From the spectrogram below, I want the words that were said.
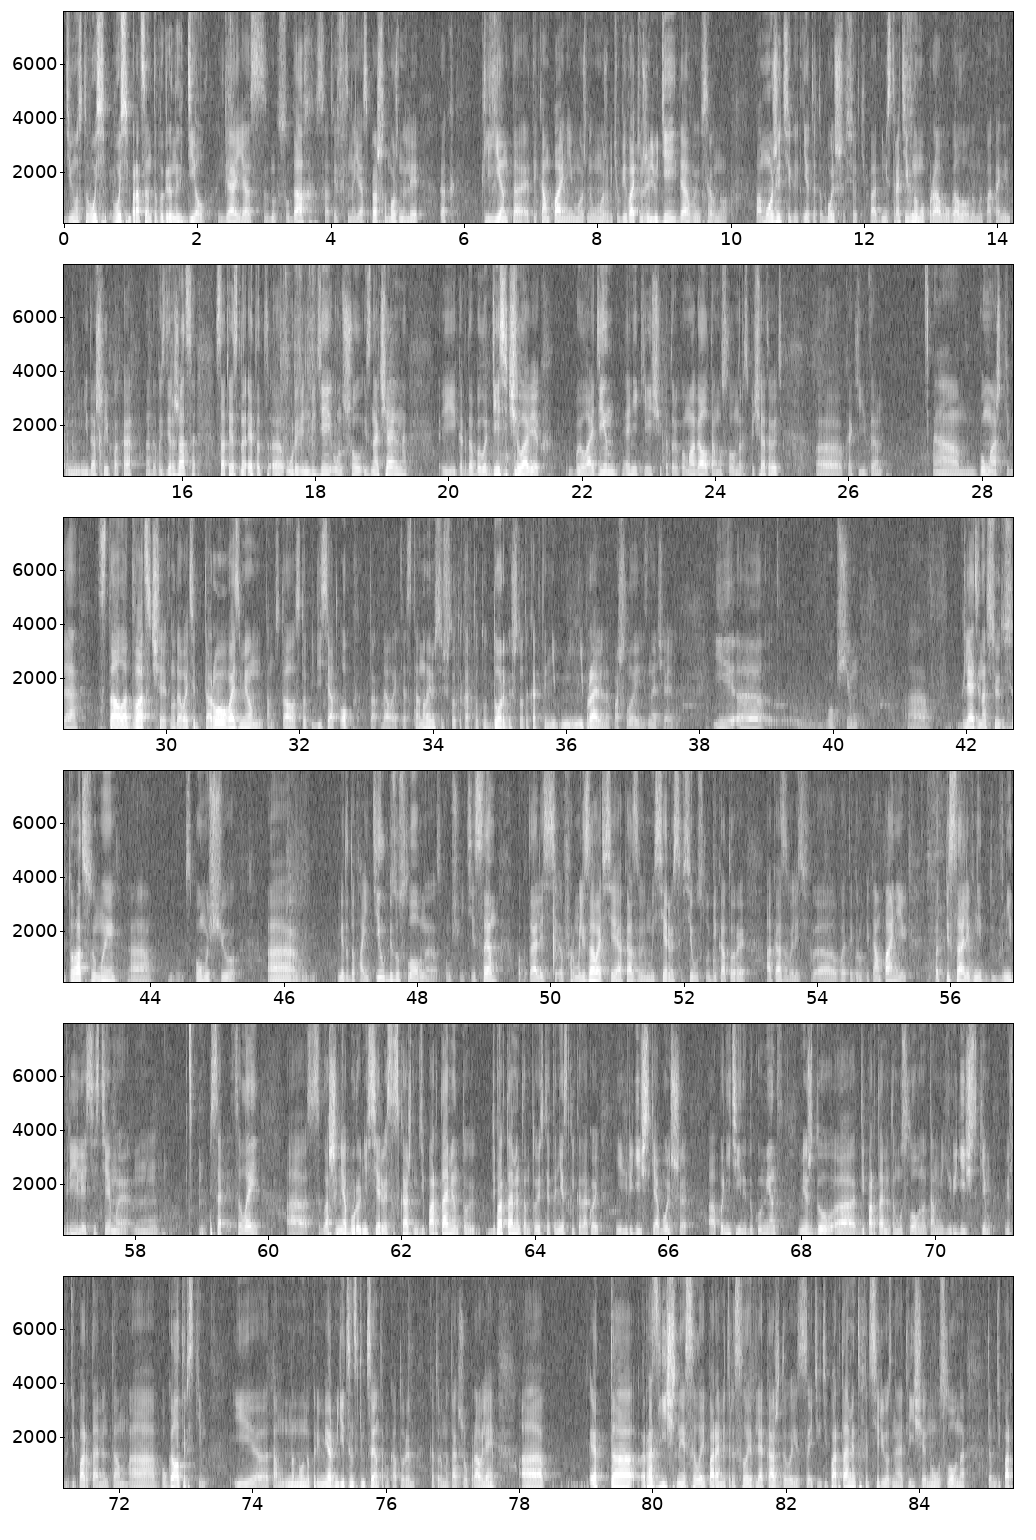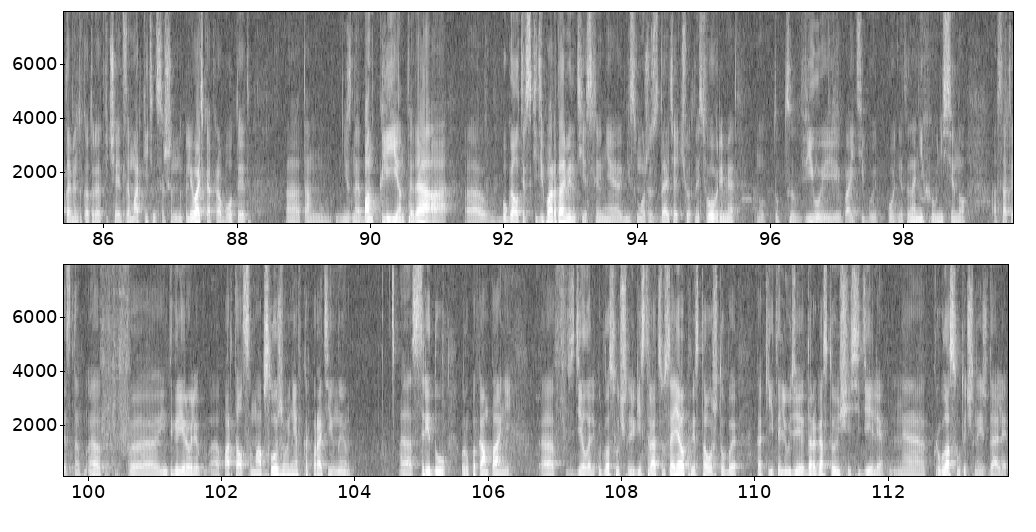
98% выигранных дел. Да, я ну, в судах, соответственно, я спрашивал, можно ли как клиента этой компании можно, может быть, убивать уже людей, да, вы все равно поможете. Говорит, нет, это больше все-таки по административному праву, уголовному мы пока не, не дошли, пока надо воздержаться. Соответственно, этот э, уровень людей, он шел изначально, и когда было 10 человек, был один Энни Кейщи, который помогал там условно распечатывать э, какие-то э, бумажки, да, стало 20 человек, ну давайте второго возьмем, там стало 150, оп, так давайте остановимся, что-то как-то тут дорого, что-то как-то не, неправильно пошло изначально. И, в общем, глядя на всю эту ситуацию, мы с помощью методов ITIL, безусловно, с помощью ITSM попытались попытались все оказываемые сервисы, все услуги, которые оказывались в этой группе компаний, подписали, внедрили системы, писали SLA, а, соглашение об уровне сервиса с каждым департаментом, департаментом, то есть это несколько такой не юридический, а больше а, понятийный документ между а, департаментом условно там юридическим, между департаментом бухгалтерским и, там, ну, например, медицинским центром, которым, которым мы также управляем. Это различные SLA, параметры SLA для каждого из этих департаментов. Это серьезное отличие. Ну, условно, там, департаменту, который отвечает за маркетинг, совершенно наплевать, как работает там, не знаю, банк клиенты, да, а, а бухгалтерский департамент, если не, не сможет сдать отчетность вовремя, ну, тут виллы и IT будет поднято на них и унесено. Соответственно, э, в, интегрировали э, портал самообслуживания в корпоративную э, среду группы компаний, сделали круглосуточную регистрацию заявок вместо того, чтобы какие-то люди дорогостоящие сидели круглосуточно и ждали а,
